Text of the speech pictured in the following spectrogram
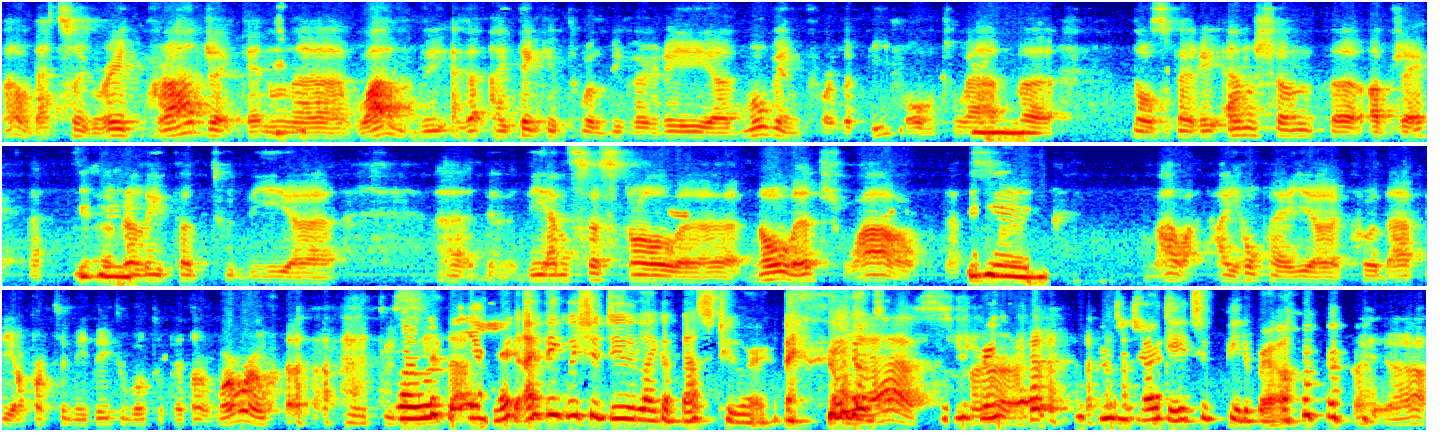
Wow, that's a great project, and uh, wow, the, I think it will be very uh, moving for the people to have mm-hmm. those very ancient uh, objects that mm-hmm. related to the uh, the, the, ancestral uh, knowledge. Wow, that's uh, mm-hmm. wow. I hope I uh, could have the opportunity to go to Peterborough to well, see that. Yeah, I think we should do like a bus tour. yes, sure. From Tiohtià:ke to Peterborough. yeah.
